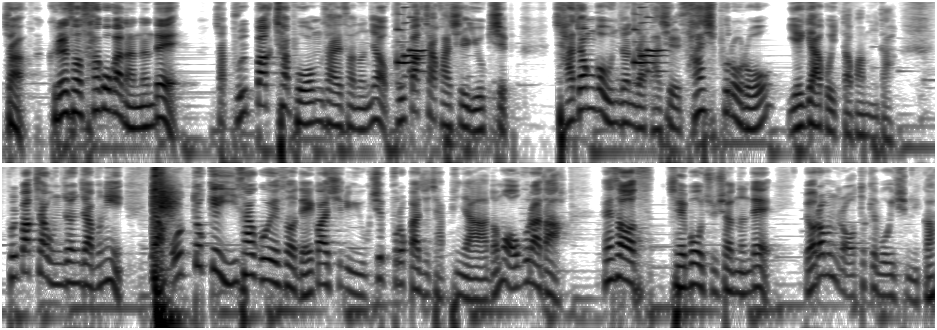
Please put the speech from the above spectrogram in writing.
자, 그래서 사고가 났는데 자, 불박차 보험사에서는요. 불박차 과실 60, 자전거 운전자 과실 40%로 얘기하고 있다고 합니다. 불박차 운전자분이 야 어떻게 이 사고에서 내 과실이 60%까지 잡히냐 너무 억울하다 해서 제보 주셨는데 여러분들 어떻게 보이십니까?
